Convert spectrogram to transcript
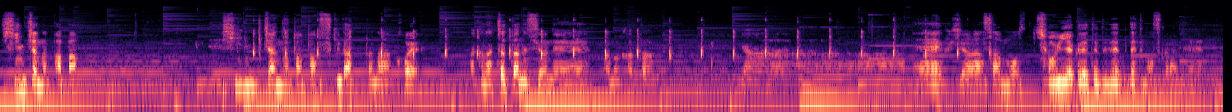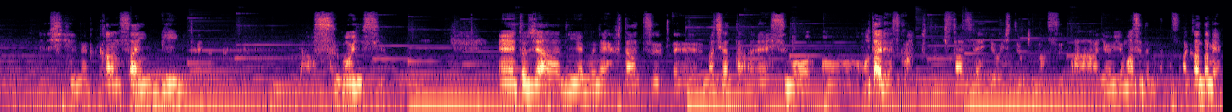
しんちゃんのパパ。ね、しんちゃんのパパ好きだったな、声。亡くなっちゃったんですよね、あの方。いやー、ね、藤原さんもちょい役で出て出てますからね。なんか関西員 B みたいな。いや、すごいですよ。えーと、じゃあ DM ね、2つ、えー、間違った、えー、質問、おお便りですか ?2 つね、用意しておきます。あ読ませてもらいます。アカウント名、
